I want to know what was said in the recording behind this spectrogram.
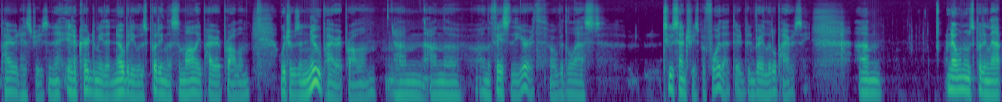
pirate histories. And it, it, occurred to me that nobody was putting the Somali pirate problem, which was a new pirate problem, um, on the on the face of the earth over the last two centuries. Before that, there had been very little piracy. Um, no one was putting that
